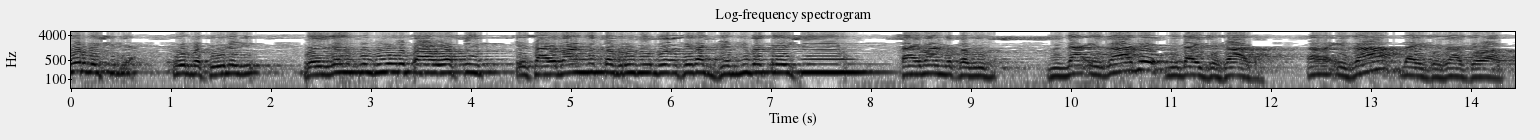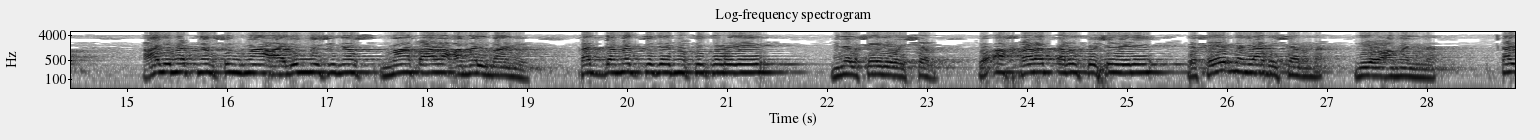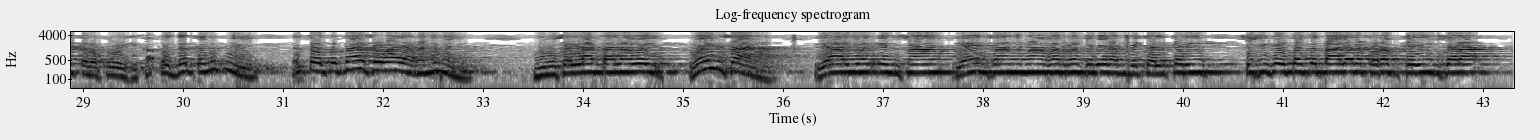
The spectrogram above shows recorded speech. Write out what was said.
اور بشي بیا اور به پرې ولګي وإذا القبور په هغه وخت کې چې صاحبان د قبرونو بعثرت ژوندي به کړی شي صاحبان د قبرونو نو دا اذا دی نو دا اجزا ده هغه اذا دا اجزا جواب علمت نفس ما علم نشي نفس ما په عمل باندې قدمت چې د مخکې کړی من الخير والشر واخرت ارست شویلې د خیر نه یا د شر نه دیو عمل نه الته وقوع شي او دلته نه کوي دلته په تاسو وایا غنی نه نو صلی الله تعالی وای و انسان یا ایو الانسان یا انسان ما غرک بربک الکریم سشی کو پک تعالی رب کریم سره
